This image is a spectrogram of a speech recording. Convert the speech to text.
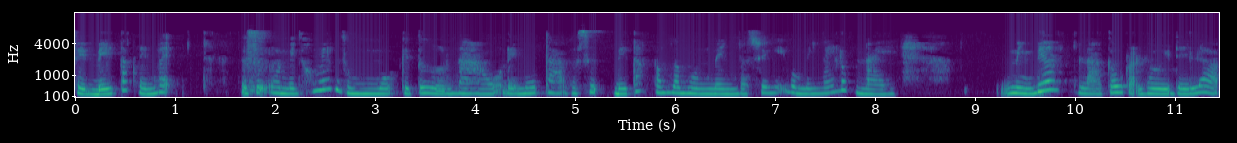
phải bế tắc đến vậy? Thực sự là mình không biết dùng một cái từ nào để mô tả cái sự bế tắc trong tâm hồn mình và suy nghĩ của mình ngay lúc này. Mình biết là câu trả lời đấy là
